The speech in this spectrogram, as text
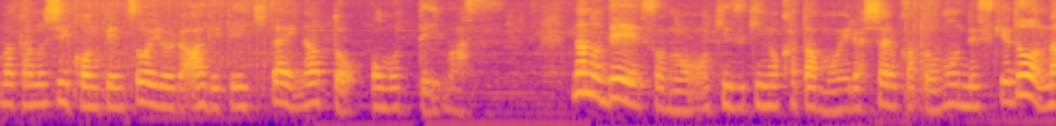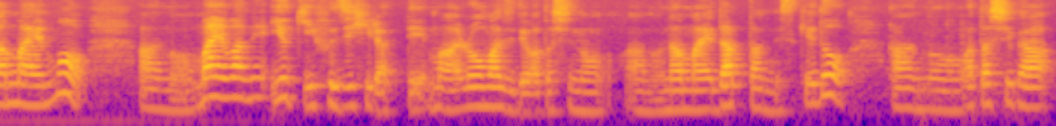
まあ、楽しいコンテンツをいろいろ上げていきたいなと思っています。なのでそのお気づきの方もいらっしゃるかと思うんですけど名前もあの前はねゆき藤平って、まあ、ローマ字で私のあの名前だったんですけどあの私が、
